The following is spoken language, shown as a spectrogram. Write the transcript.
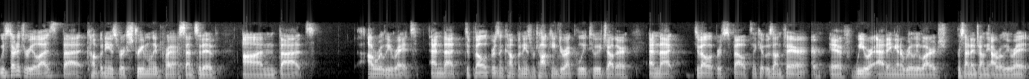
we started to realize that companies were extremely price sensitive on that hourly rate and that developers and companies were talking directly to each other and that developers felt like it was unfair if we were adding in a really large percentage on the hourly rate.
